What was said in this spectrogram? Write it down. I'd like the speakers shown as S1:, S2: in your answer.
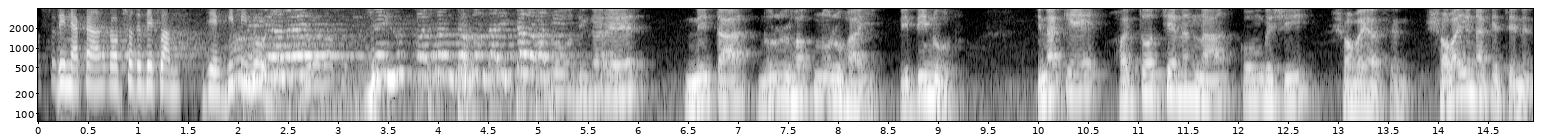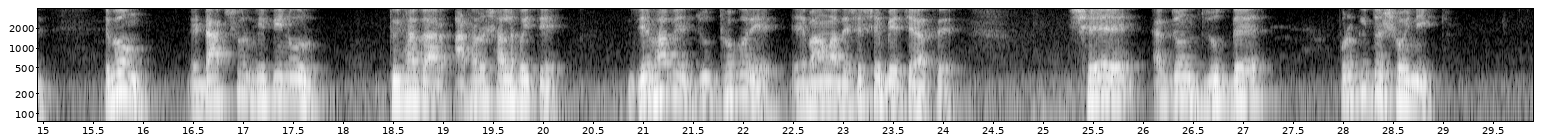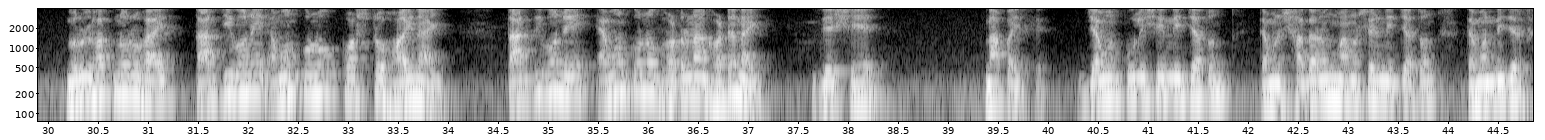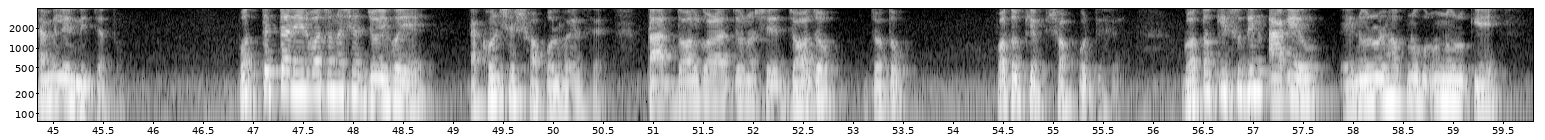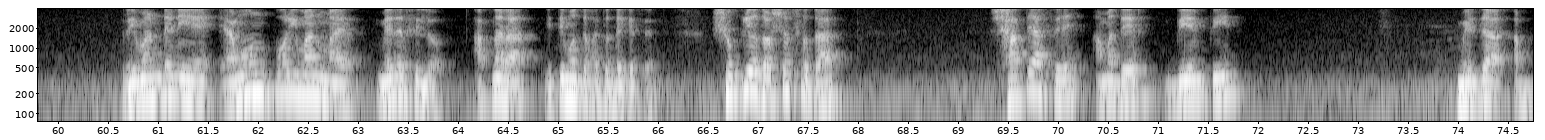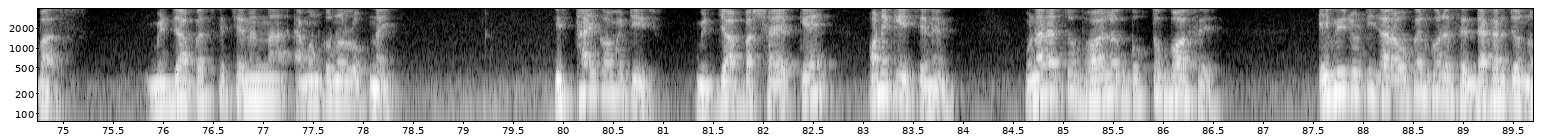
S1: পরশুদিন একটা রকশতে দেখলাম যে ভিপি নূর
S2: যে লুটপাটবান দখলদারি চালাবাজি।
S3: অধিকারের নেতা নুরুল হক নুর ভাই পিপি নূর ইনাকে হয়তো চেনেন না কম বেশি সবাই আছেন। সবাই ইনাকে চেনেন। এবং ডাকসুর ভিপি নূর দুই হাজার আঠারো সাল হইতে যেভাবে যুদ্ধ করে এ বাংলাদেশে সে বেঁচে আছে সে একজন যুদ্ধের প্রকৃত সৈনিক। নুরুল হক নুরু ভাই, তার জীবনে এমন কোনো কষ্ট হয় নাই। তার জীবনে এমন কোনো ঘটনা ঘটে নাই যে সে না পাইছে। যেমন পুলিশের নির্যাতন, তেমন সাধারণ মানুষের নির্যাতন, তেমন নিজের ফ্যামিলির নির্যাতন। প্রত্যেকটা নির্বাচনে সে জয়ী হয়ে এখন সে সফল হয়েছে। তার দল গড়ার জন্য সে যজ যত পদক্ষেপ সব করতেছে। গত কিছুদিন আগেও এই নুরুল হক নুরুকে রিমান্ডে নিয়ে এমন পরিমাণ মেরেছিল, আপনারা ইতিমধ্যে হয়তো দেখেছেন। সুপ্রিয় দর্শক শ্রোতা, সাথে আছে আমাদের বিএনপির মির্জা আব্বাস। মির্জা আব্বাসকে চেনেন না, এমন কোনো লোক নাই। স্থায়ী কমিটির মির্জা আব্বাস সাহেবকে অনেকেই চেনেন। ওনার একটু ভয়ানক বক্তব্য আছে। এই ভিডিওটি যারা ওপেন করেছেন দেখার জন্য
